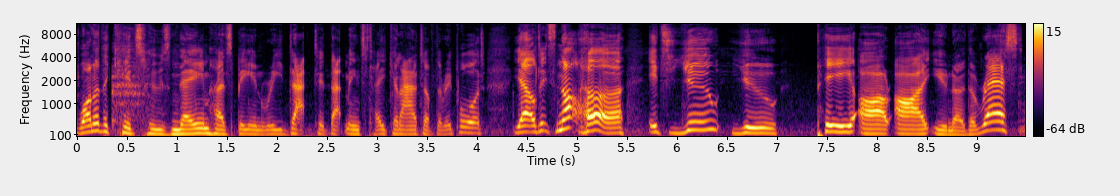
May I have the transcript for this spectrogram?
One of the kids whose name has been redacted, that means taken out of the report, yelled, It's not her, it's you, you. P R I, you know the rest.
